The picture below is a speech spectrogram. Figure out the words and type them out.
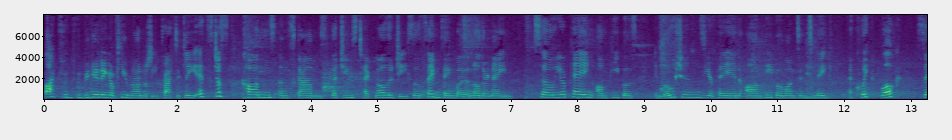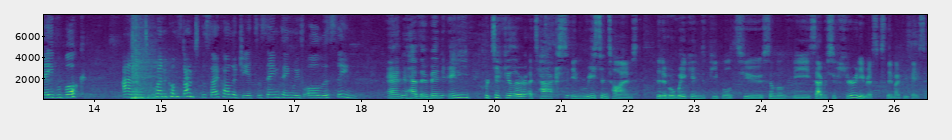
back since the beginning of humanity, practically. It's just cons and scams that use technology. So, same thing by another name. So, you're playing on people's emotions, you're playing on people wanting to make a quick buck, save a book. And when it comes down to the psychology, it's the same thing we've always seen. And have there been any particular attacks in recent times that have awakened people to some of the cybersecurity risks they might be facing?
